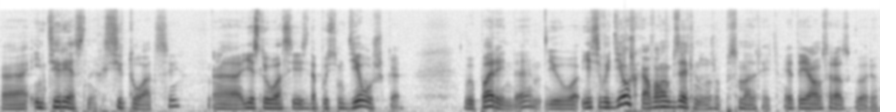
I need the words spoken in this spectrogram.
э, интересных ситуаций. Э, если у вас есть, допустим, девушка, вы парень, да, и у вас... если вы девушка, а вам обязательно нужно посмотреть. Это я вам сразу говорю.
